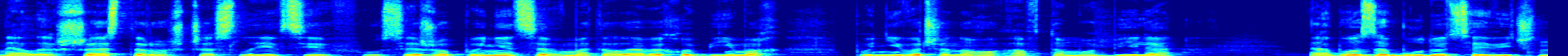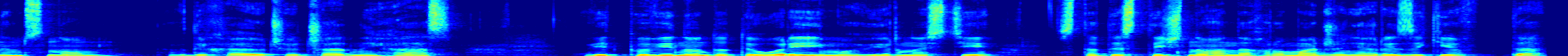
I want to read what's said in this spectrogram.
Але шестеро щасливців усе ж опиняться в металевих обіймах понівеченого автомобіля або забудуться вічним сном, вдихаючи чадний газ відповідно до теорії ймовірності, статистичного нагромадження ризиків та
